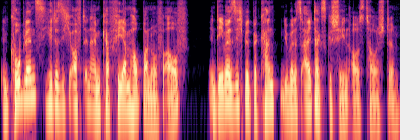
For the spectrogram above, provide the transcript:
In Koblenz hielt er sich oft in einem Café am Hauptbahnhof auf, in dem er sich mit Bekannten über das Alltagsgeschehen austauschte.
